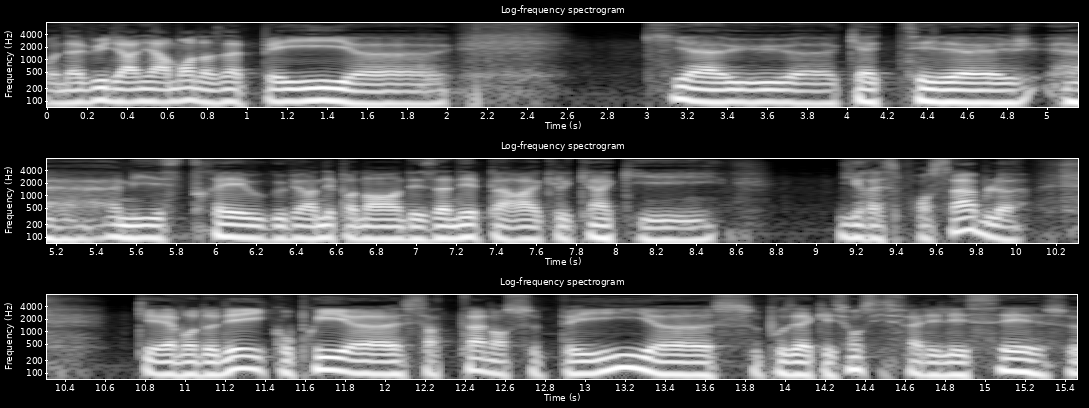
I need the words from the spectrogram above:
On a vu dernièrement dans un pays euh, qui a eu, euh, qui été euh, administré ou gouverné pendant des années par quelqu'un qui irresponsable, qui à un moment donné, y compris certains dans ce pays, se posaient la question s'il fallait laisser ce,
